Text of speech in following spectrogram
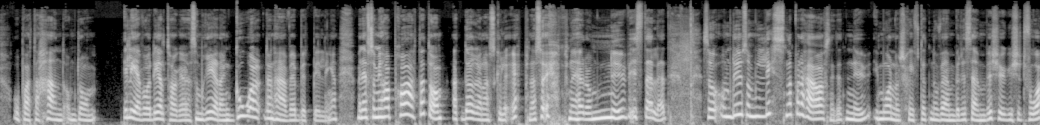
och på att ta hand om de elever och deltagare som redan går den här webbutbildningen. Men eftersom jag har pratat om att dörrarna skulle öppna så öppnar jag dem nu istället. Så om du som lyssnar på det här avsnittet nu i månadsskiftet november-december 2022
